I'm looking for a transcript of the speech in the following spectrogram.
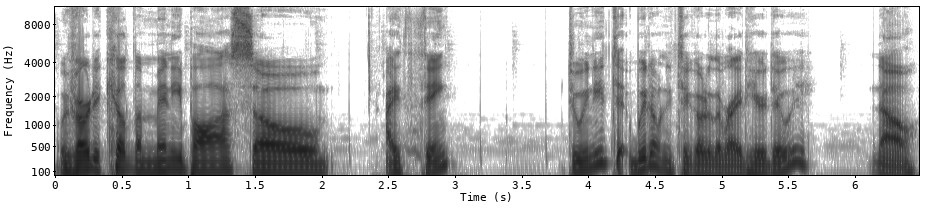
We've already killed the mini boss, so I think. Do we need to? We don't need to go to the right here, do we? No.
